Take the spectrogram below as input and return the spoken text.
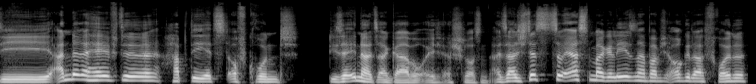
Die andere Hälfte habt ihr jetzt aufgrund dieser Inhaltsangabe euch erschlossen. Also als ich das zum ersten Mal gelesen habe, habe ich auch gedacht, Freunde,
